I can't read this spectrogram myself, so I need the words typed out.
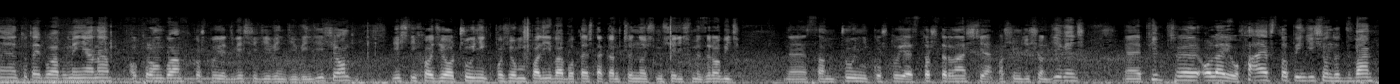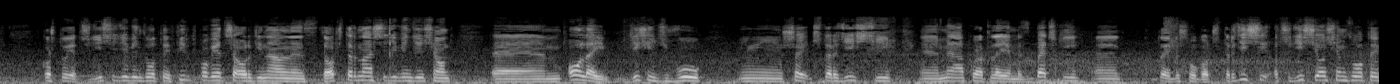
e, tutaj była wymieniana, okrągła, kosztuje 209,90. Jeśli chodzi o czujnik poziomu paliwa, bo też taką czynność musieliśmy zrobić, e, sam czujnik kosztuje 114,89. E, Filtr oleju HF152 kosztuje 39 zł. Filtr powietrza oryginalny 114,90. Em, olej 10W mm, sze- 40. E, My akurat lejemy z beczki. Tutaj wyszło go 40, o 38 zł.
